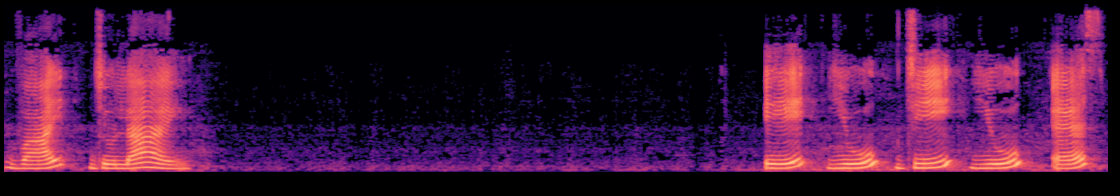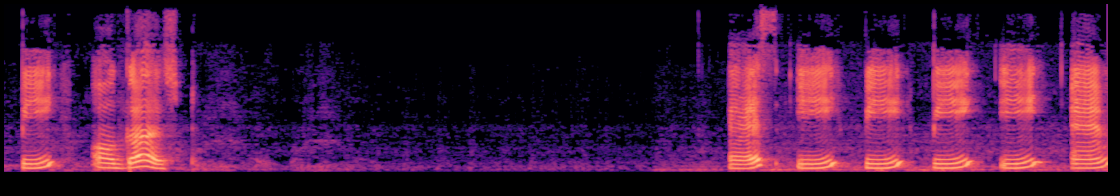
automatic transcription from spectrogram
Y July. A U G U S T August. S E P T E M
